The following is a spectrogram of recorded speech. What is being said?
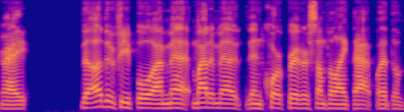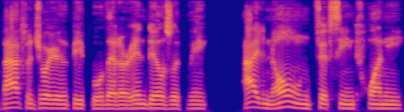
right? The other people I met might have met in corporate or something like that, but the vast majority of the people that are in deals with me, I've known 15, 20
